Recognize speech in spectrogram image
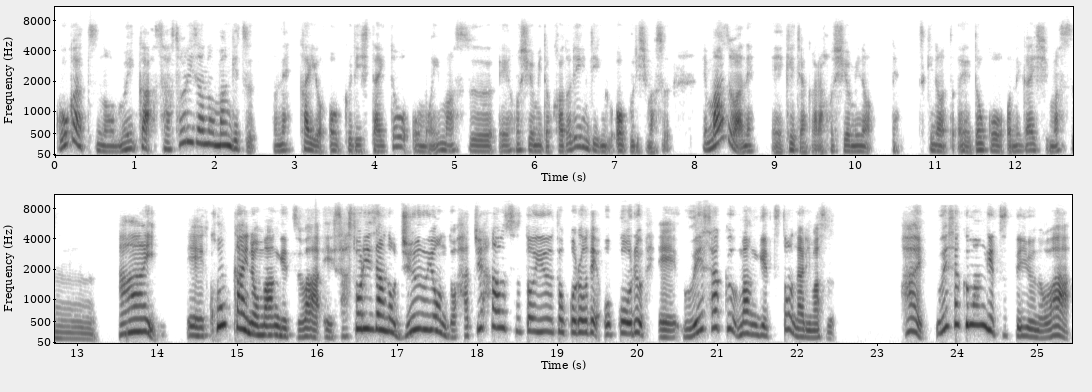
5月の6日、サソリ座の満月のね、回をお送りしたいと思います。えー、星読みとカードリーディングをお送りします。でまずはね、えー、ケイちゃんから星読みの、ね、月の、えー、動向をお願いします。はい。えー、今回の満月は、えー、サソリ座の14度8ハウスというところで起こる、えー、上作満月となります。はい。上作満月っていうのは、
